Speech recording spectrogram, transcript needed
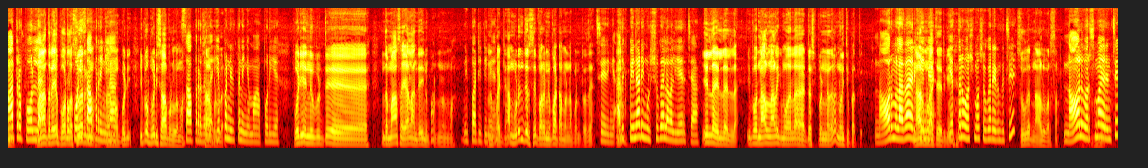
மாத்திரை போடல. மாத்திரையே போடல. பொடி சாப்பிட்றீங்களா? பொடி. இப்போ பொடி சாப்பிடலாமா சாப்பிட்றது இல்ல. எப்போ நிறுத்துனீங்கம்மா பொடியை? பொடியை நிப்பிட்டு இந்த மாதம் ஏழாம் தேதி நிப்பாட்டணுமா நிப்பாட்டிட்டீங்க. நிப்பாட்டி முடிஞ்சிருச்சு பிறகு நிப்பாட்டாமல் என்ன பண்ணுறது சரிங்க. அதுக்கு பின்னாடி உங்களுக்கு சுகர் லெவல் ஏறுச்சா? இல்லை இல்லை இல்லை. இப்போ நாலு நாளைக்கு முதல்ல டெஸ்ட் பண்ணதில் நூற்றி பத்து. நார்மலா தான் இருக்கீங்க. நார்மலாக இருக்கு எத்தனை வருஷமா சுகர் இருந்துச்சு? சுகர் நாலு வருஷம். நாலு வருஷமா இருந்துச்சு.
